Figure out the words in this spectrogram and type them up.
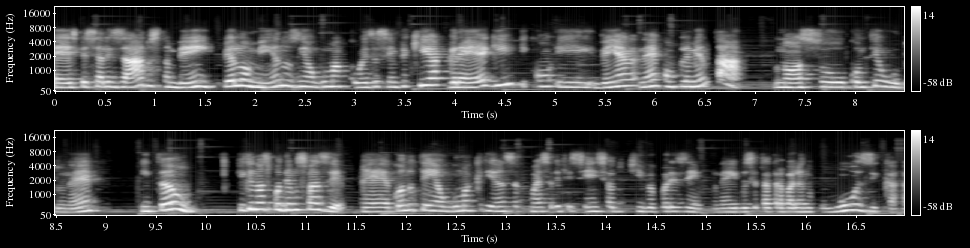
é, especializados também, pelo menos em alguma coisa sempre que agregue e, e venha né, complementar o nosso conteúdo, né? Então, o que, que nós podemos fazer? É, quando tem alguma criança com essa deficiência auditiva, por exemplo, né, e você está trabalhando com música,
